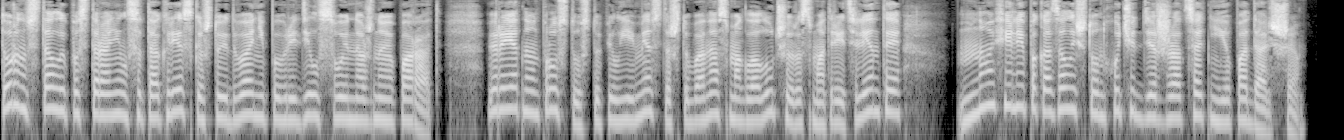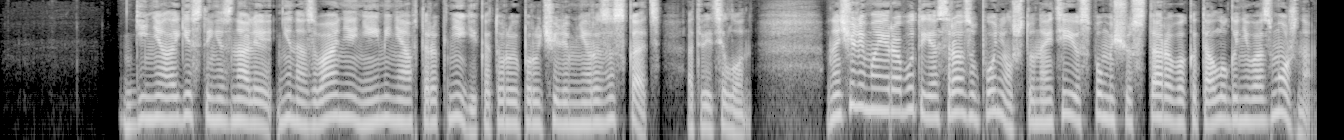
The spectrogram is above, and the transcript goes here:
Торн встал и посторонился так резко, что едва не повредил свой ножной аппарат. Вероятно, он просто уступил ей место, чтобы она смогла лучше рассмотреть ленты, но Филии показалось, что он хочет держаться от нее подальше. «Генеалогисты не знали ни названия, ни имени автора книги, которую поручили мне разыскать», — ответил он. В начале моей работы я сразу понял, что найти ее с помощью старого каталога невозможно.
